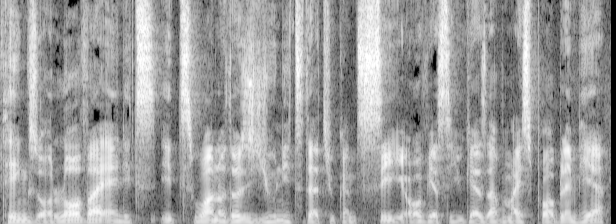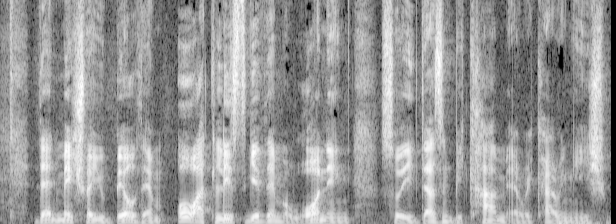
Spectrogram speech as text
things all over and it's it's one of those units that you can see. Obviously you guys have mice problem here. Then make sure you build them or at least give them a warning so it doesn't become a recurring issue.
